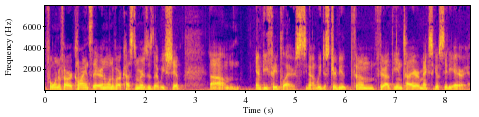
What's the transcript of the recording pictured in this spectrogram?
for one of our clients there and one of our customers is that we ship um, MP3 players. You know, we distribute them throughout the entire Mexico City area.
